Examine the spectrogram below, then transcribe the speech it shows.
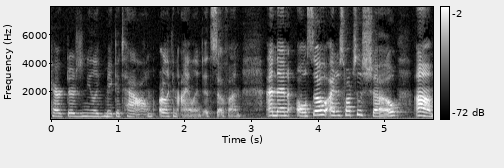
characters, and you, like, make a town or, like, an island. It's so fun. And then also, I just watched a show um,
